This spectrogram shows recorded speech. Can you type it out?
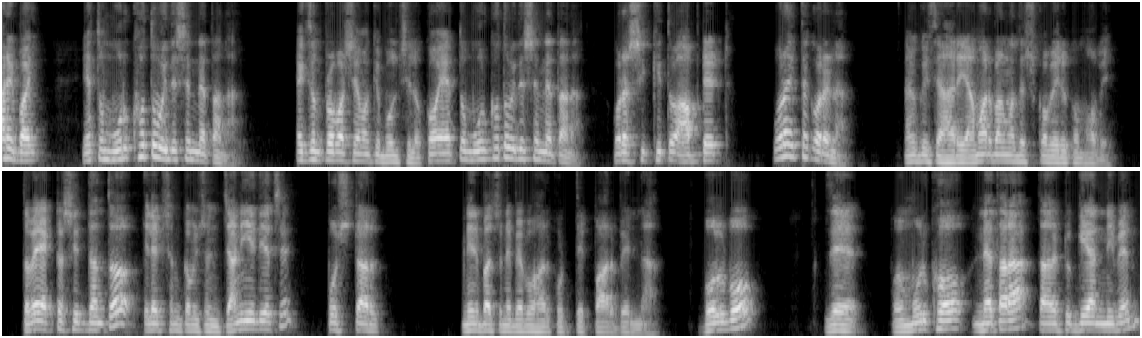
আরে ভাই, এত মূর্খ তো ওই দেশের নেতা না। একজন প্রবাসী আমাকে বলছিল, ক, এত মূর্খ তো ওই দেশের নেতা না। ওরা শিক্ষিত আপডেট ওরা ইত্যা করে না। আমি কইছি হারি আমার বাংলাদেশ কবে এরকম হবে? তবে একটা সিদ্ধান্ত ইলেকশন কমিশন জানিয়ে দিয়েছে, পোস্টার নির্বাচনে ব্যবহার করতে পারবেন না। বলব যে, মূর্খ নেতারা, তার একটু জ্ঞান নিবেন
